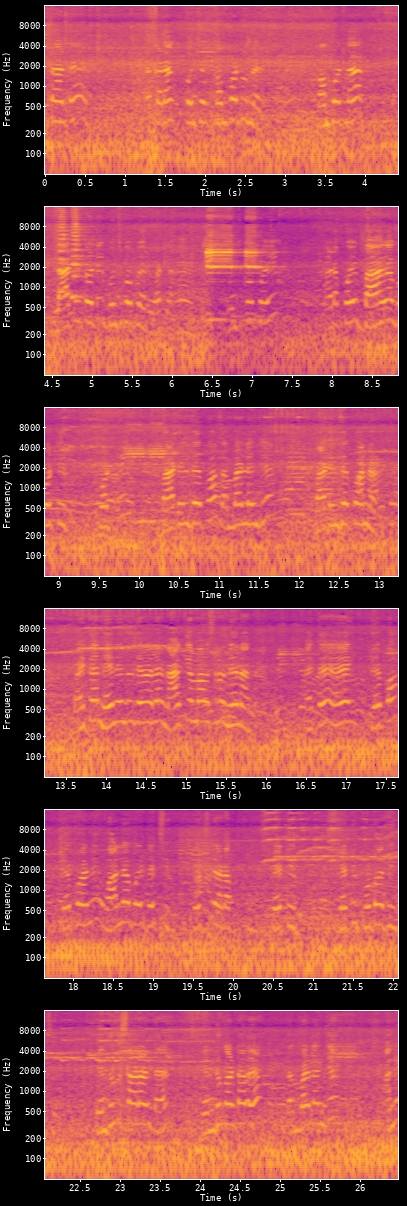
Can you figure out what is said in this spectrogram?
వెళ్తా అంటే అక్కడ కొంచెం కంఫర్ట్ ఉన్నది. కంఫర్ట్లో లాఠీతోటి గుంజుకోపోయారు అట్లా. గుంజుకోపోయి ఆడ పోయి బాగా కొట్టిరు. కొట్టి బాటిల్ తెపో లంబడిలేంచి బాటిల్ తెపో అన్నాడు. అయితే నేను ఎందుకు చేయాలి? నాకేం అవసరం? నేను అన్నా. అయితే "ఏయ్, తెపో తెపో అని వాళ్ళే పోయి తెచ్చిరు. తెచ్చి ఆడ పెట్టిరు. పెట్టి ఫోటో తీసి ఎందుకు సార్ అంటే ఎందుకంటారే లంబడిలేంచి అని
